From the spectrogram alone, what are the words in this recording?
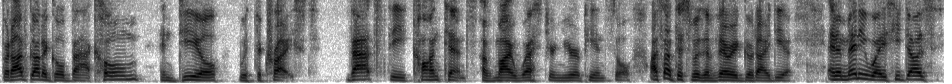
but I've got to go back home and deal with the Christ. That's the contents of my Western European soul. I thought this was a very good idea. And in many ways, he does,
